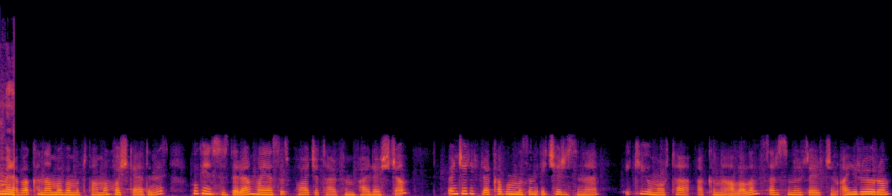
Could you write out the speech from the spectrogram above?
merhaba, kanalıma ve mutfağıma hoş geldiniz. Bugün sizlere mayasız poğaça tarifimi paylaşacağım. Öncelikle kabımızın içerisine 2 yumurta akını alalım. Sarısını üzeri için ayırıyorum.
